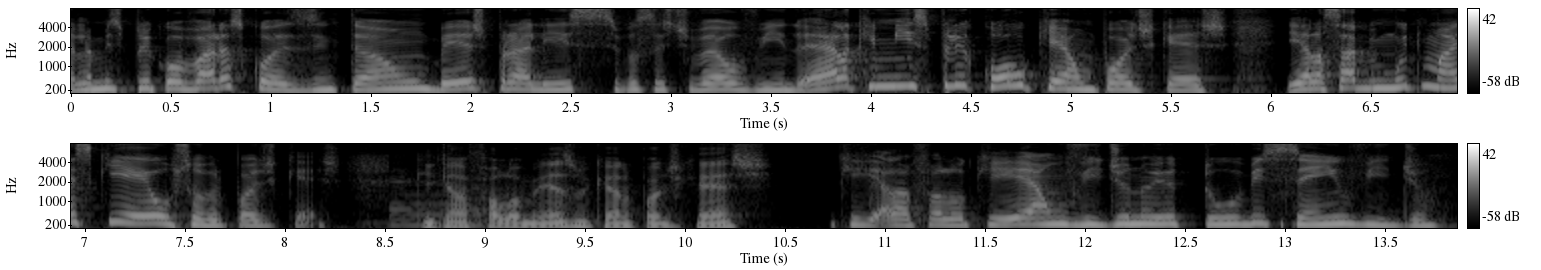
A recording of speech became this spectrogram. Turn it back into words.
Ela me explicou várias coisas. Então, um beijo para Alice, se você estiver ouvindo. Ela que me explicou o que é um podcast. E ela sabe muito mais que eu sobre podcast. O que, que ela falou mesmo que era um podcast? Que ela falou que é um vídeo no YouTube sem o vídeo.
